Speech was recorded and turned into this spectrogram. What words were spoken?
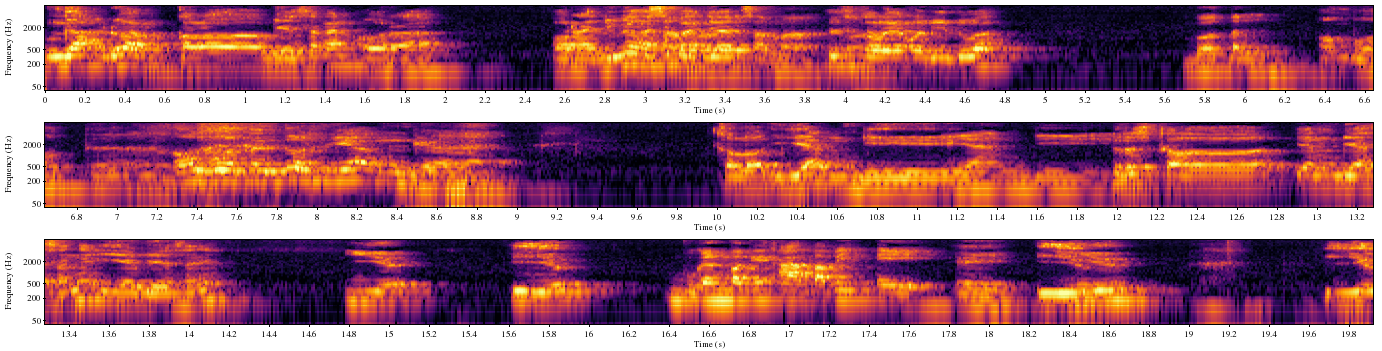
enggak doang. Kalau biasa kan ora. Ora juga nggak sih Sama, Banjar? sama. Terus kalau yang lebih tua, Boten. oh boten. Oh boten itu artinya enggak. Kalau iya enggi. Iya di. Terus kalau yang biasanya iya biasanya Iya. iya. Bukan pakai A tapi E. Eh, iya. Iya.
